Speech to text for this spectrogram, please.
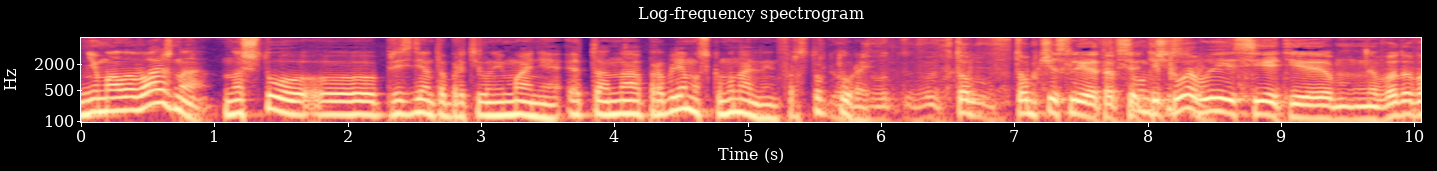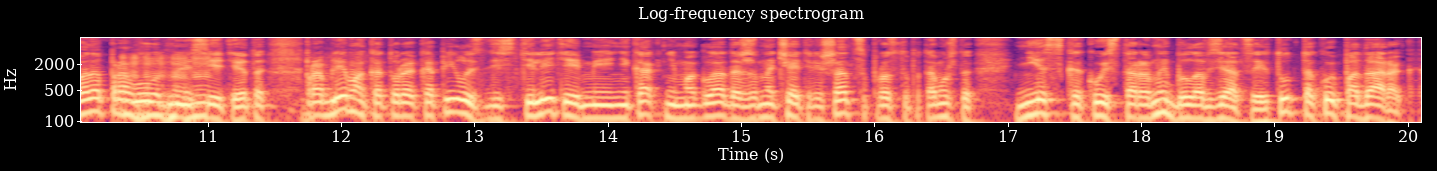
Немаловажно, на что президент обратил внимание, это на проблему с коммунальной инфраструктурой. Вот, вот, в, том, в том числе это все тепловые числе. сети, водопроводные угу, сети, это проблема, которая копилась десятилетиями и никак не могла даже начать решаться, просто потому что не с какой стороны было взяться. И тут такой подарок.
